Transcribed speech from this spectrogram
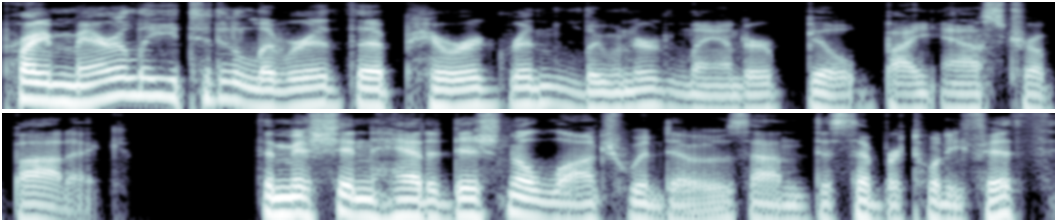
primarily to deliver the Peregrine lunar lander built by Astrobotic. The mission had additional launch windows on December 25th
